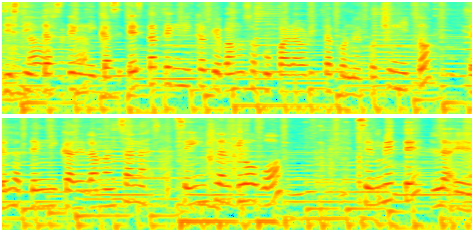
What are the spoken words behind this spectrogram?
Distintas técnicas. Esta técnica que vamos a ocupar ahorita con el cochinito es la técnica de la manzana. Se infla el globo, se mete, eh,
